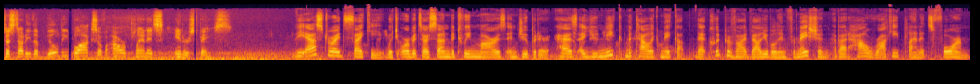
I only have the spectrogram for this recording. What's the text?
to study the building blocks of our planet's inner space. The asteroid Psyche, which orbits our sun between Mars and Jupiter, has a unique metallic makeup that could provide valuable information about how rocky planets form.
